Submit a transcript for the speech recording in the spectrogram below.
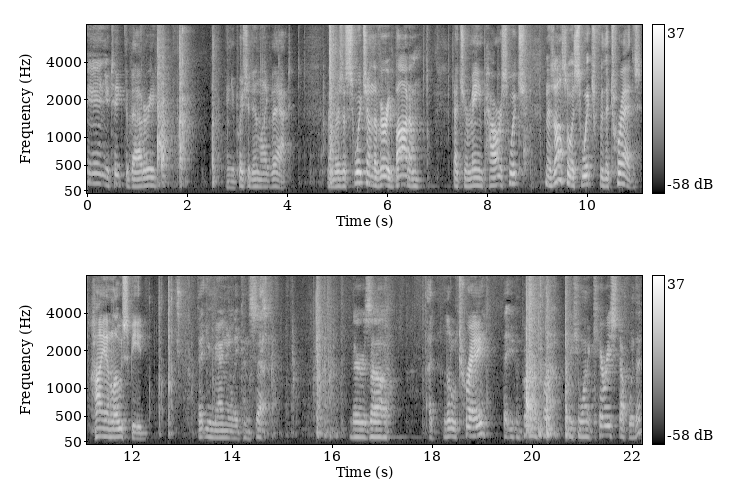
and you take the battery and you push it in like that. Now there's a switch on the very bottom that's your main power switch. And there's also a switch for the treads, high and low speed, that you manually can set. There's uh, a little tray that you can put in the front in case you want to carry stuff with it.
